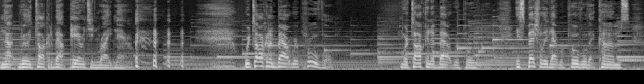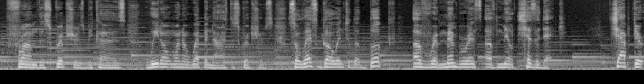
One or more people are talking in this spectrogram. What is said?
not really talking about parenting right now. We're talking about reproval. We're talking about reproval, especially that reproval that comes from the scriptures because we don't want to weaponize the scriptures. So let's go into the book of remembrance of Melchizedek, chapter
